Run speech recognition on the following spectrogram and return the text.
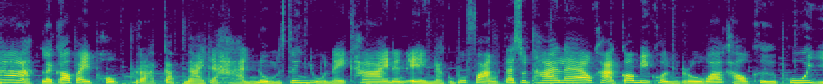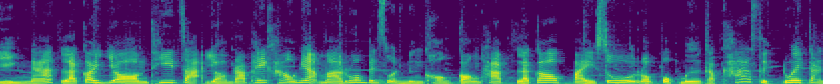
ค่ะ แล้วก็ไปพบรักกับนายทหารหนุ่มซึ่งอยู่ในค่ายนั่นเองนะคุณผู้ฟัง แต่สุดท้ายแล้วค่ะ ก็มีคนรู้ว่าเขาคือผู้หญิงนะ แล้วก็ยอมที่จะยอมรับให้เขาเนี่ยมาร่วมเป็นส่วนหนึ่งของกองทัพ แล้วก็ไปสู้รบปบมือกับข้าศึกด้วยกัน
